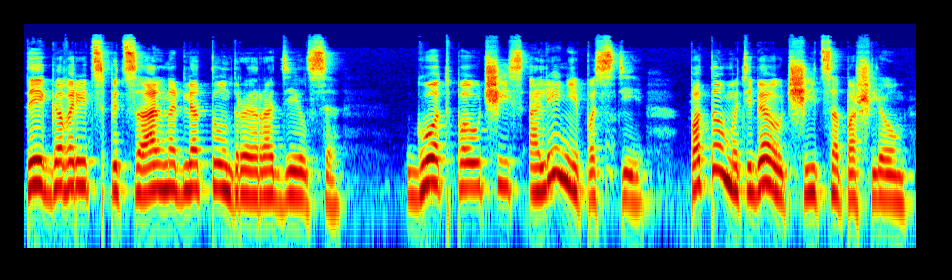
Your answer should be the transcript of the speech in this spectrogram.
Ты, говорит, специально для тундры родился. Год поучись оленей пасти, потом мы тебя учиться пошлем.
